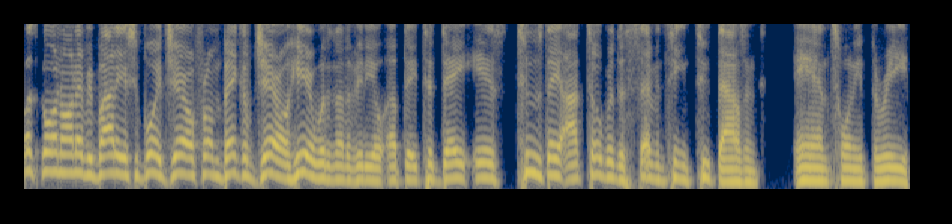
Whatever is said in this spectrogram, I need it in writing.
What's going on, everybody? It's your boy Jharol from Bank of Jharol here with another video update. Today is Tuesday, October the 17th, 2023.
